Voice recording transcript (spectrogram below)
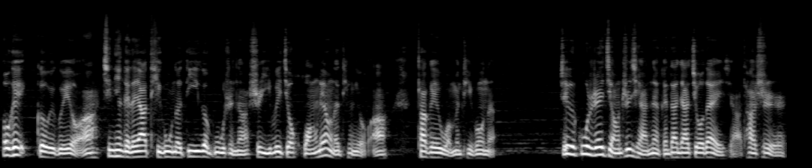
OK，各位鬼友啊，今天给大家提供的第一个故事呢，是一位叫黄亮的听友啊，他给我们提供的。这个故事在讲之前呢，跟大家交代一下，他是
